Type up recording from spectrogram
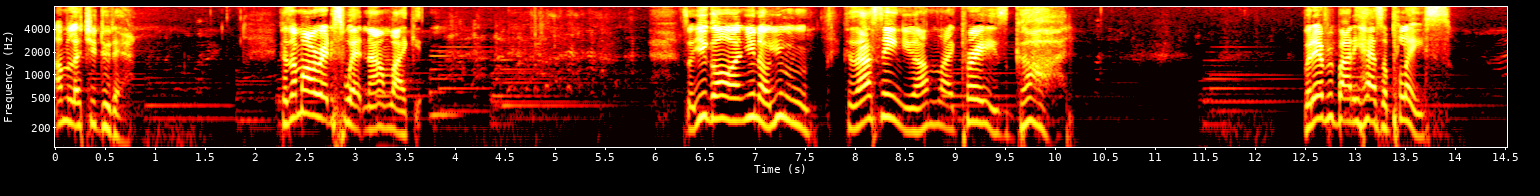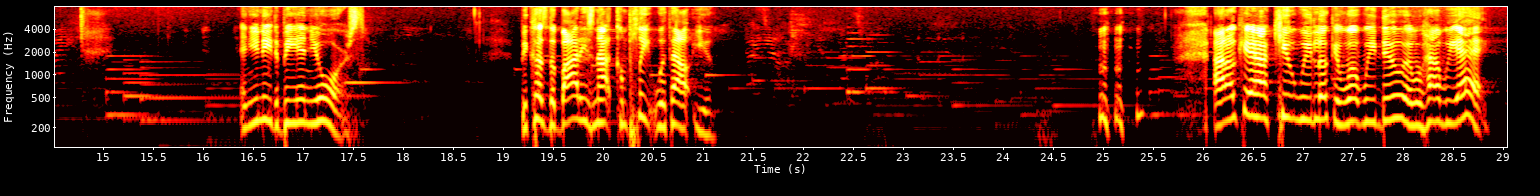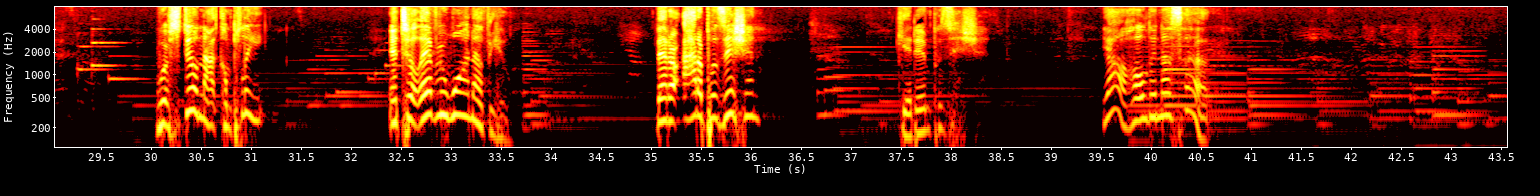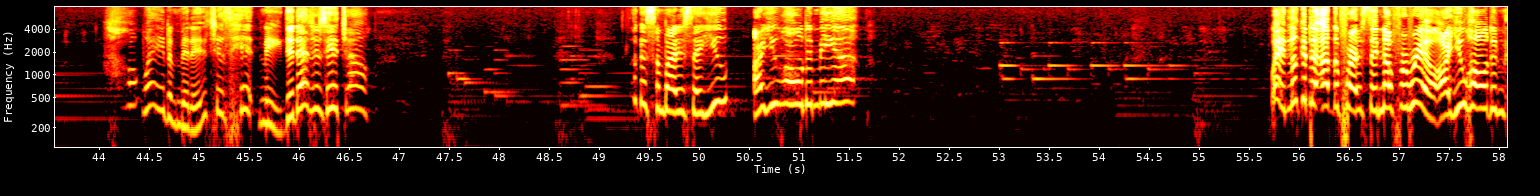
I'm gonna let you do that. Because I'm already sweating. I don't like it. So you going, you know, you because I seen you. I'm like, praise God. But everybody has a place. And you need to be in yours. Because the body's not complete without you. I don't care how cute we look and what we do and how we act. We're still not complete until every one of you that are out of position get in position. Y'all holding us up. Oh, wait a minute, it just hit me. Did that just hit y'all? Look at somebody say, "You are you holding me up?" Wait, look at the other person. Say, "No, for real. Are you holding?"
